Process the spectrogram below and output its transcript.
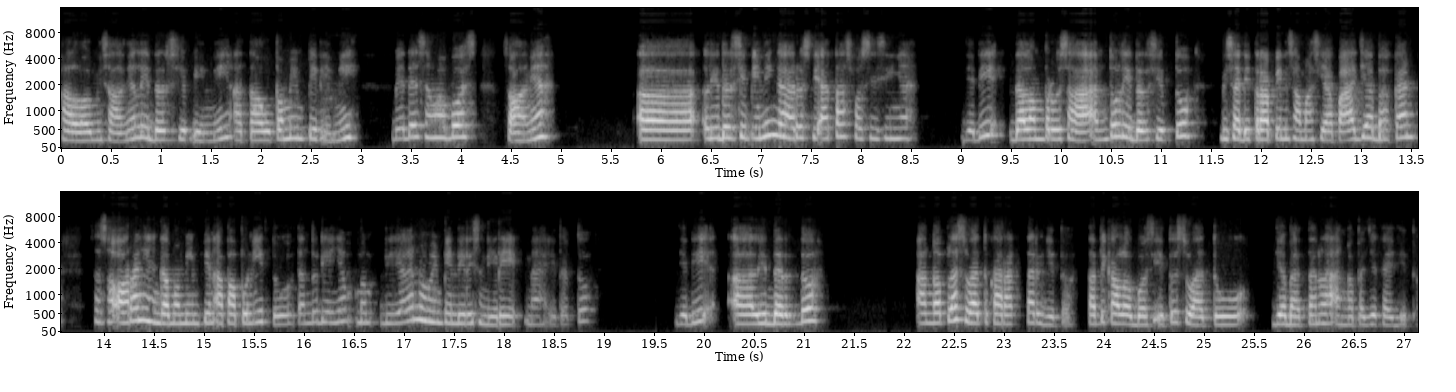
kalau misalnya leadership ini atau pemimpin ini beda sama bos? Soalnya uh, leadership ini nggak harus di atas posisinya. Jadi dalam perusahaan tuh leadership tuh bisa diterapin sama siapa aja, bahkan seseorang yang nggak memimpin apa pun itu, tentu dia dia kan memimpin diri sendiri. Nah itu tuh jadi uh, leader tuh anggaplah suatu karakter gitu. Tapi kalau bos itu suatu jabatan lah, anggap aja kayak gitu.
